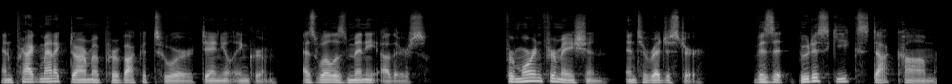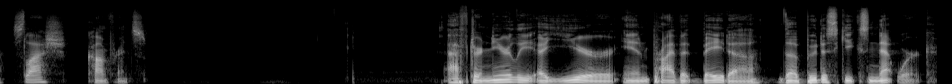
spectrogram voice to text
and pragmatic Dharma provocateur Daniel Ingram, as well as many others. For more information and to register, visit buddhistgeeks.com slash conference. After nearly a year in private beta, the Buddhist Geeks Network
